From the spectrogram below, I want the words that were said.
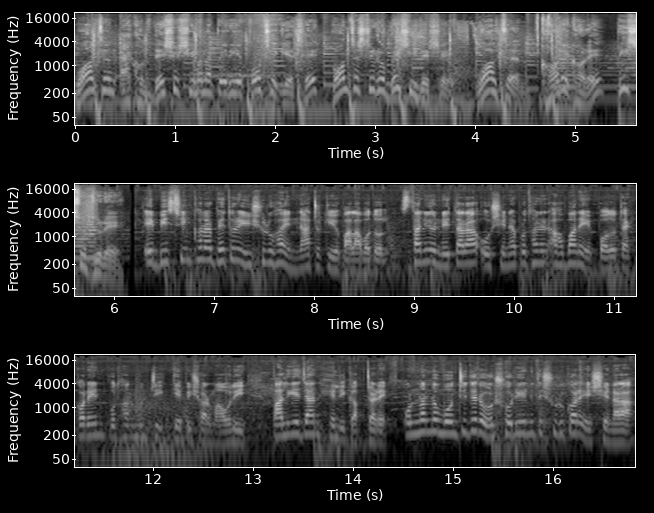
ওয়ালটন এখন দেশের সীমানা পেরিয়ে পৌঁছে গিয়েছে পঞ্চাশটিরও বেশি দেশে। ওয়ালটন, ঘরে ঘরে, বিশ্বজুড়ে। এই বিশৃঙ্খলার ভেতরেই শুরু হয় নাটকীয় পালাবদল। স্থানীয় নেতারা ও সেনাপ্রধানের আহ্বানে পদত্যাগ করেন প্রধানমন্ত্রী কেপি শর্মা ওলি। পালিয়ে যান হেলিকপ্টারে। অন্যান্য মন্ত্রীদেরও সরিয়ে নিতে শুরু করে সেনারা।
